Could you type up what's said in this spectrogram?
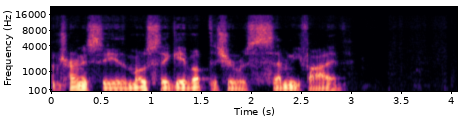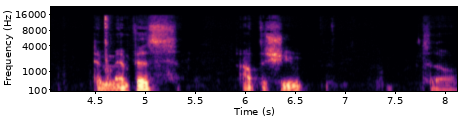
I'm trying to see. The most they gave up this year was 75 to Memphis out the shoot. So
